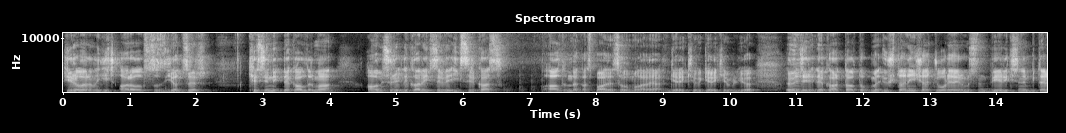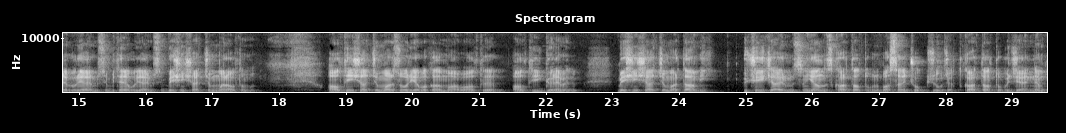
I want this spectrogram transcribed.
Hero'larını hiç aralıksız yatır. Kesinlikle kaldırma. Abi sürekli kara iksir ve iksir kas. Altında kas bazen savunmalara gerekiyor, gerekebiliyor. Öncelikle kartal topu. 3 tane inşaatçı oraya ayırmışsın. Diğer ikisini bir tane buraya ayırmışsın. Bir tane buraya ayırmışsın. 5 inşaatçım var altı mı? 6 inşaatçım varsa oraya bakalım abi 6. 6'yı göremedim. 5 inşaatçım var. Tamam 3'e 2 ayırmışsın. Yalnız kartal topunu bassan çok güzel olacaktı. Kartal topu cehennem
